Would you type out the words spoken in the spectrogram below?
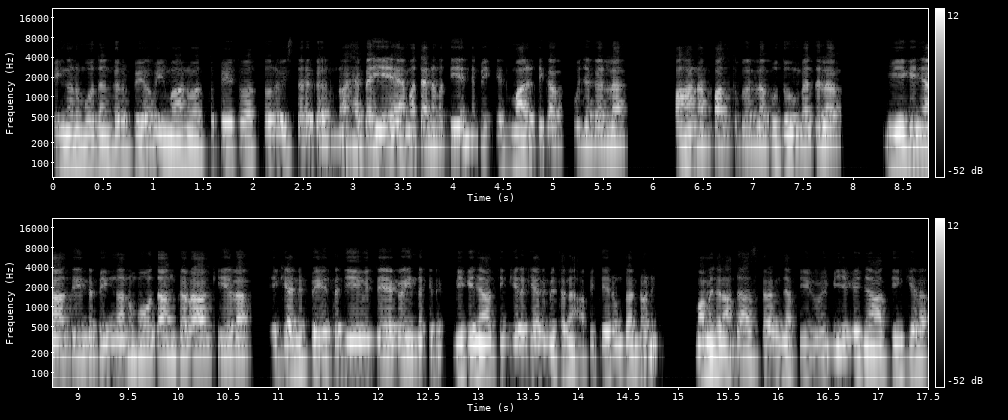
පින් අනුමෝදන් කරපේව විමානවත්තු ප්‍රේතවත්තු වල විස්තර කරනවා. හැබැයි මේ හැම තැනම තියෙන්නේ මේක මල් ටිකක් පූජා කරලා පහනක් පත්තු කරලා බුදුන් වැඳලා මියගේ ඥාතීන්ට පින් අනුමෝදන් කරා කියලා ඒ කියන්නේ പ്രേත ජීවිතයක ඉන්න කෙනෙක්. මියගේ ඥාතීන් කියලා කියන්නේ මෙතන අපි තේරුම් ගන්න ඕනේ. මම මෙතන අදහස් කරන්නේ අපි ওই මියගේ ඥාතීන් කියලා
